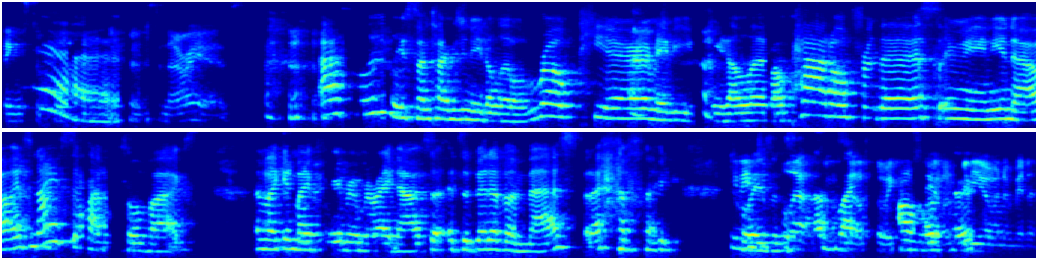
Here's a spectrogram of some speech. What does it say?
things to yeah. in different scenarios. Absolutely. Sometimes you need a little rope here. Maybe you need a little paddle for this. I mean, you know, it's nice to have a toolbox. I'm like in my playroom right now. It's a it's a bit of a mess, but I have like you need to pull out some like, stuff so we can see it on video in a minute.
